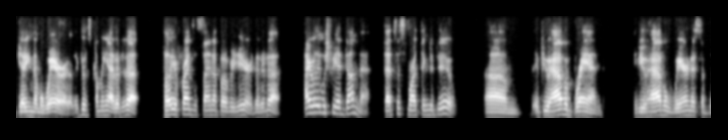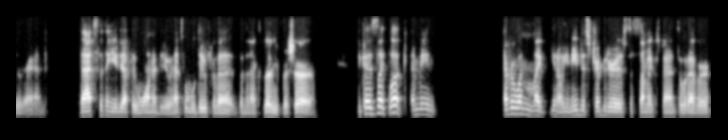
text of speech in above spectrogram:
getting them aware. Like this is coming out. Da, da, da. Tell your friends to sign up over here. Da, da, da. I really wish we had done that. That's a smart thing to do. Um, if you have a brand, if you have awareness of the brand, that's the thing you definitely want to do, and that's what we'll do for the for the next movie for sure. Because like, look, I mean, everyone like you know you need distributors to some extent or whatever.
